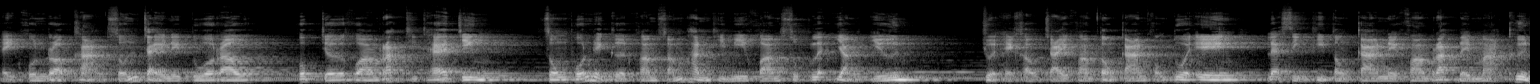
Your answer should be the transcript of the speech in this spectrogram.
ให้คนรอบข้างสนใจในตัวเรา พบเจอความรักที่แท้จริง ส่งผลให้เกิดความสัมพันธ์ที่มีความสุขและยั่งยืน ช่วยให้เข้าใจความต้องการของตัวเอง และสิ่งที่ต้องการในความรักได้มากขึ้น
